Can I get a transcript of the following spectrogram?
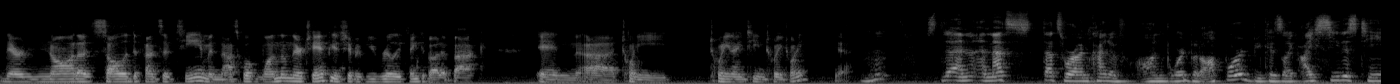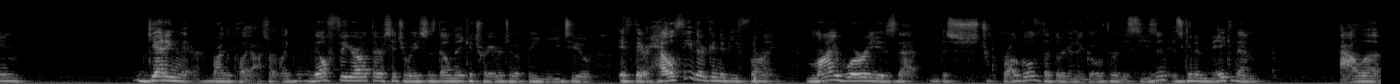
they're not a solid defensive team, and that's what won them their championship. If you really think about it, back in uh, 20, 2019, 2020. So and and that's that's where I'm kind of on board but off board because like I see this team getting there by the playoffs. Right? Like they'll figure out their situations. They'll make a trade or two if they need to. If they're healthy, they're going to be fine. My worry is that the struggles that they're going to go through the season is going to make them, a la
